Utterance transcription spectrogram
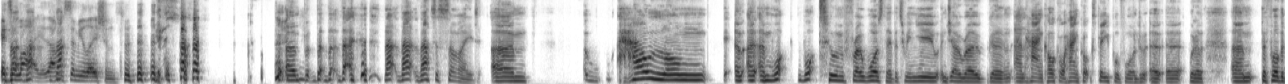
it's that, a lie. That, I'm that, a simulation. um, but, but, but that, that that that aside, um, how long and, and, what what to and fro was there between you and Joe Rogan and Hancock or Hancock's people for uh, uh, whatever um, before the,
